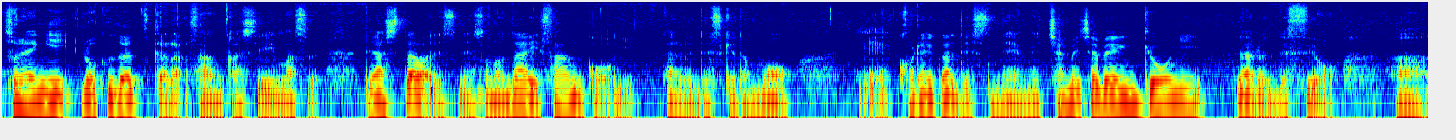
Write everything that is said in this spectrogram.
それに6月から参加しています。で明日はですねその第3項になるんですけども、えー、これがですねめちゃめちゃ勉強になるんですよ。あ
